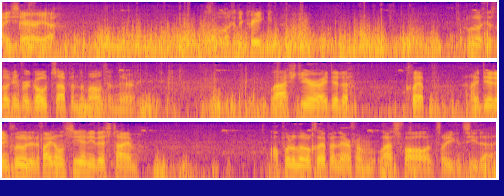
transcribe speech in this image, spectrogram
Nice area. Let's go look at the creek. Kulika is looking for goats up in the mountain there. Last year I did a clip and I did include it. If I don't see any this time, I'll put a little clip in there from last fall and so you can see that.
